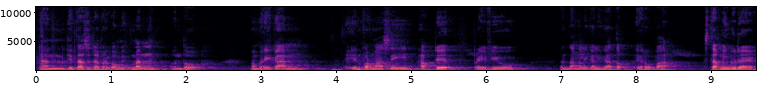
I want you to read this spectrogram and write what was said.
Dan kita sudah berkomitmen untuk memberikan informasi, update, preview tentang liga-liga top Eropa. Setiap minggu dah ya?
